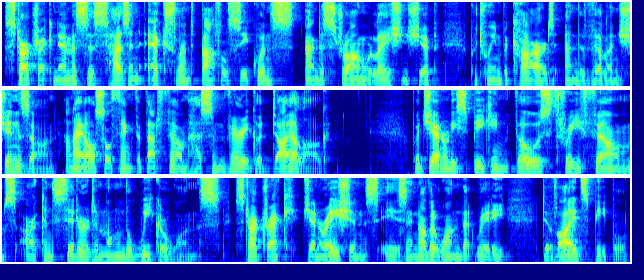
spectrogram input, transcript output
Star Trek Nemesis has an excellent battle sequence and a strong relationship between Picard and the villain Shinzon, and I also think that that film has some very good dialogue. But generally speaking, those three films are considered among the weaker ones. Star Trek Generations is another one that really divides people.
